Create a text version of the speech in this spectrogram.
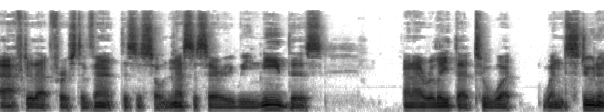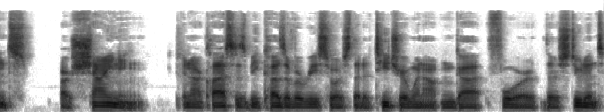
after that first event. This is so necessary. We need this. And I relate that to what when students are shining in our classes because of a resource that a teacher went out and got for their students.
